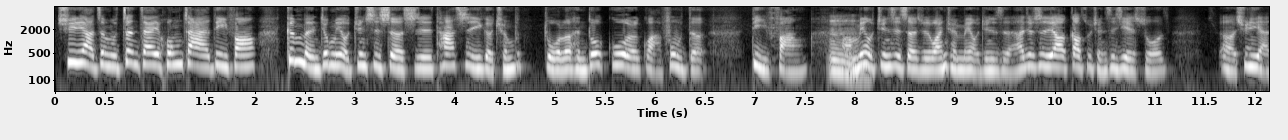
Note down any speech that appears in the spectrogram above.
叙利亚政府正在轰炸的地方根本就没有军事设施，它是一个全部躲了很多孤儿寡妇的地方啊，没有军事设施，完全没有军事，他就是要告诉全世界说。呃，叙利亚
